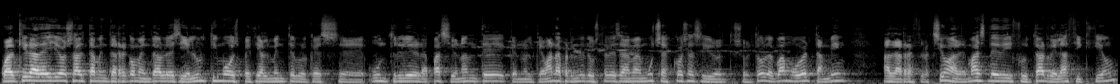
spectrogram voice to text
Cualquiera de ellos altamente recomendables y el último especialmente porque es eh, un thriller apasionante que en el que van a aprender ustedes además muchas cosas y sobre todo les va a mover también a la reflexión. Además de disfrutar de la ficción,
